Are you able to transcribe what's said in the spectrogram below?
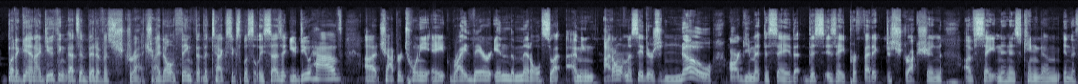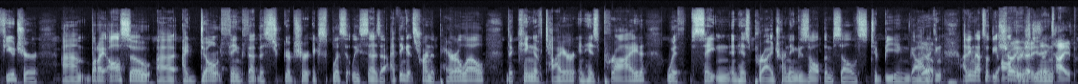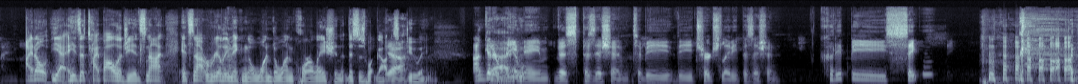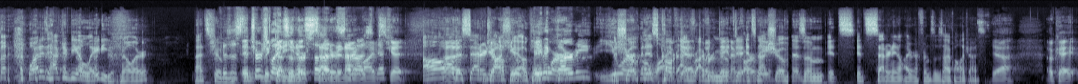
But again, I do think that's a bit of a stretch. I don't think that the text explicitly says it. You do have uh, chapter 28 right there in the middle. So, I, I mean, I don't want to say there's no argument to say that this is a prophetic destruction of Satan and his kingdom in the future. Um, but I also uh, I don't think that the scripture explicitly says it. I think it's trying to parallel the king of Tyre and his pride with Satan and his pride, trying to exalt themselves to being God. I think I think that's what the Showing author's that doing. a type. I don't. Yeah, he's a typology. It's not. It's not really making a one to one correlation that this is what God Yeah. is doing. I'm going to Yeah, and w- rename this position to be the church lady position. Could it be Satan? Why does it have to be a lady, Miller? That's true. Because it's the It- church because lady. You of the never saw that Saturday Night Saturday Night Live skit. Oh, Uh, the Saturday. Josh, okay, you- okay. Dana you were- Carvey? You the weren't chauvinist card. I've, I've removed Dana it. It's not chauvinism. It's it's Saturday Night Live references. I apologize. Yeah. Okay.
